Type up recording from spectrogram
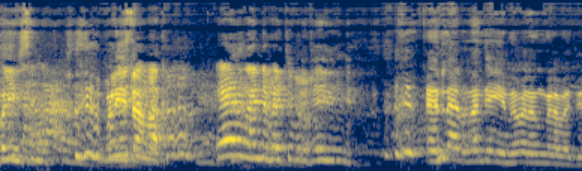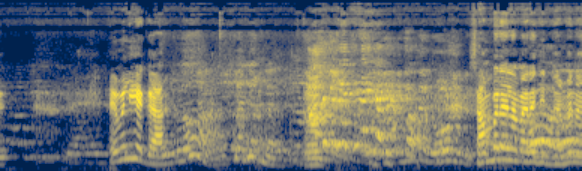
please. ப்ளீஸ் தான் ஏறுங்க, என்ன வச்சு இப்படி செய்றீங்க? எல்லாரும் தான் செய்யணும் உங்களை வச்சு எமிலியக்கா சம்பளம் எல்லாம் மறைச்சிட்டேன் என்ன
